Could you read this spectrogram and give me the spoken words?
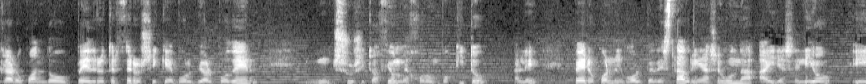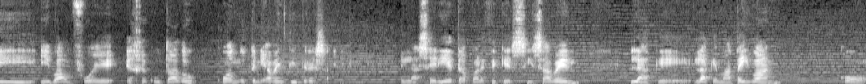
claro, cuando Pedro III sí que volvió al poder, su situación mejoró un poquito, ¿vale? Pero con el golpe de Estado y la segunda, ahí ya se lió y Iván fue ejecutado cuando tenía 23 años. En la serie te aparece que es Isabel la que, la que mata a Iván con,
